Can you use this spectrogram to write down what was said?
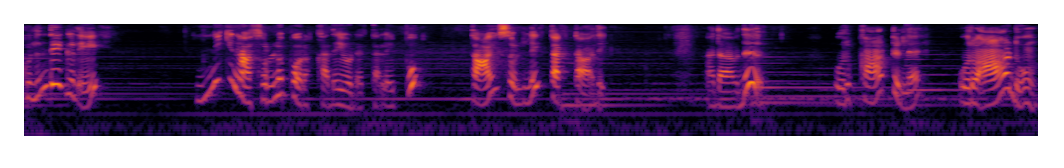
குழந்தைகளே இன்னைக்கு நான் சொல்ல போற கதையோட தலைப்பு தாய் சொல்லை தட்டாதே. அதாவது ஒரு காட்டுல ஒரு ஆடும்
